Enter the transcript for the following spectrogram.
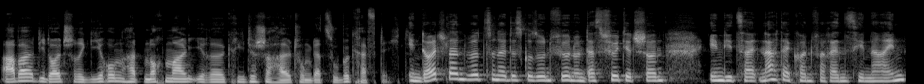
Aber die deutsche Regierung hat noch mal ihre kritische Haltung dazu bekräftigt. In Deutschland wird zu einer Diskussion führen und das führt jetzt schon in die Zeit nach der Konferenz hinein.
